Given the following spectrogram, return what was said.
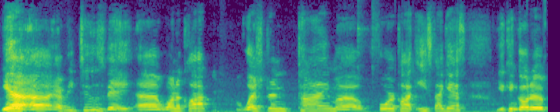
Yeah, uh, every Tuesday, uh, 1 o'clock Western time, uh, 4 o'clock East, I guess. You can go to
